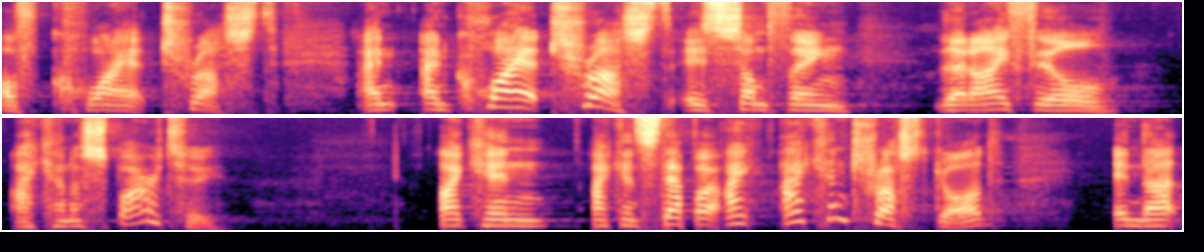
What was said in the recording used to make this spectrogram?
of quiet trust. And, and quiet trust is something that I feel I can aspire to. I can, I can step out, I, I can trust God in that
